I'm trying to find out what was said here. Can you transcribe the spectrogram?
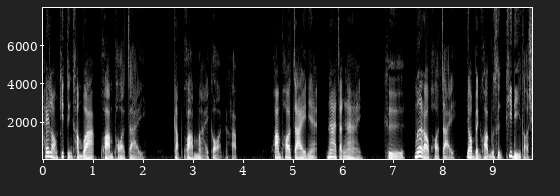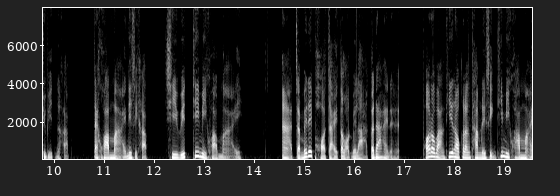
ให้ลองคิดถึงคำว่า ความพอใจ กับความหมายก่อนนะครับ ความพอใจเนี่ยน่าจะง่าย คือเมื่อเราพอใจย่อมเป็นความรู้สึกที่ดีต่อชีวิตนะครับ แต่ความหมายนี่สิครับ ชีวิตที่มีความหมาย อาจจะไม่ได้พอใจตลอดเวลาก็ได้นะฮะ เพราะระหว่างที่เรากำลังทำในสิ่งที่มีความหมาย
